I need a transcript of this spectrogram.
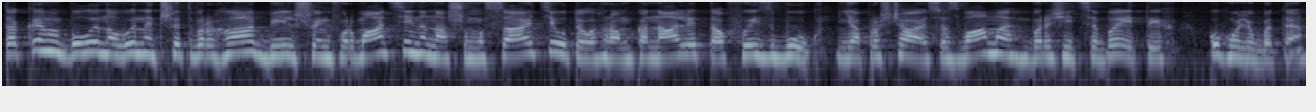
Такими були новини четверга. Більше інформації на нашому сайті, у телеграм-каналі та Фейсбук. Я прощаюся з вами. Бережіть себе і тих, кого любите.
